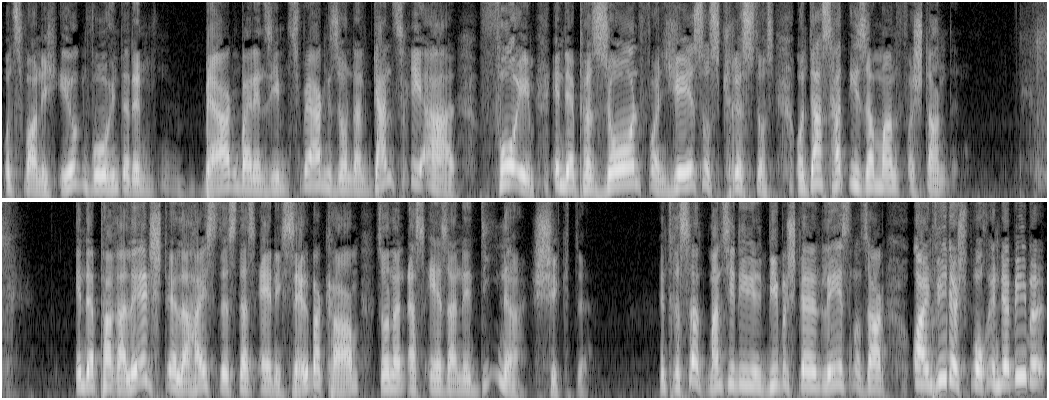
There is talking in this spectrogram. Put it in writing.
Und zwar nicht irgendwo hinter den Bergen bei den sieben Zwergen, sondern ganz real vor ihm in der Person von Jesus Christus. Und das hat dieser Mann verstanden. In der Parallelstelle heißt es, dass er nicht selber kam, sondern dass er seine Diener schickte. Interessant, manche, die die Bibelstellen lesen und sagen, oh, ein Widerspruch in der Bibel.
